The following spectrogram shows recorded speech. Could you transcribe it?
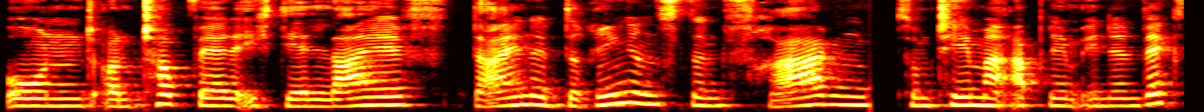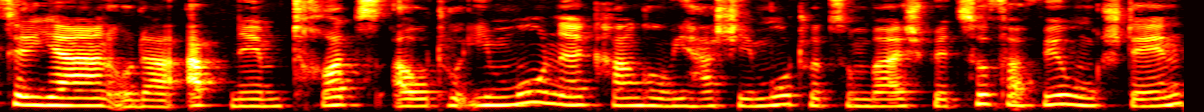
und on top werde ich dir live deine dringendsten Fragen zum Thema Abnehmen in den Wechseljahren oder Abnehmen trotz Autoimmunerkrankung wie Hashimoto zum Beispiel zur Verfügung stehen.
